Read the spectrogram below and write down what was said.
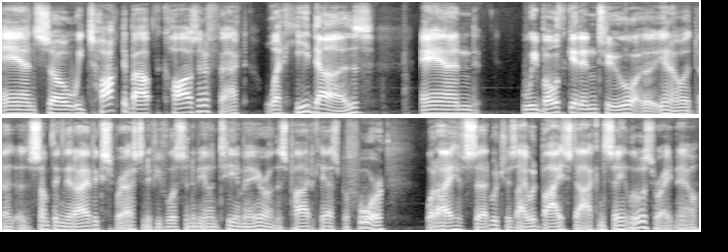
and so we talked about the cause and effect, what he does, and we both get into uh, you know something that I've expressed, and if you've listened to me on TMA or on this podcast before, what I have said, which is I would buy stock in St. Louis right now,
